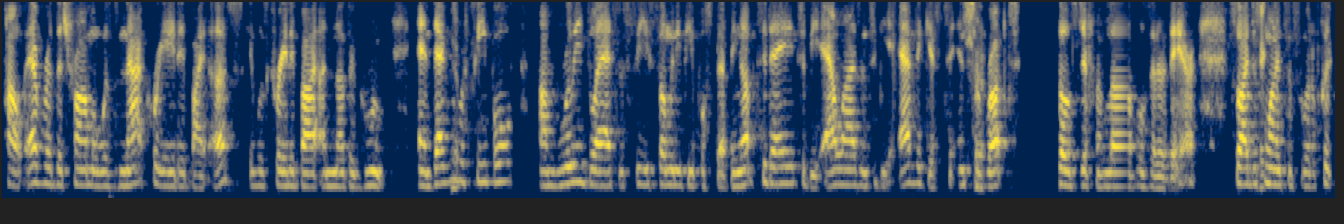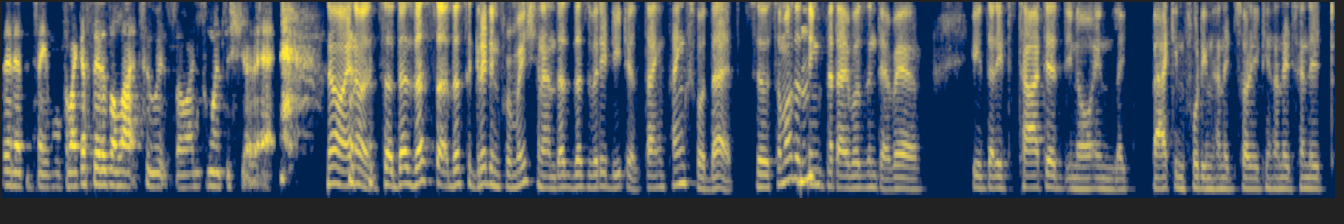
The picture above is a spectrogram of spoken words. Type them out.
However, the trauma was not created by us, it was created by another group. And that group yep. of people, I'm really glad to see so many people stepping up today to be allies and to be advocates to interrupt. Sure those different levels that are there. So I just wanted to sort of put that at the table. But like I said, there's a lot to it, so I just wanted to share that. no, I know. So that, that's uh, that's a great information, and that's that's very detailed. Thank, thanks for that. So some of the mm-hmm. things that I wasn't aware is that it started, you know, in like back in 1400s or 1800s, and it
